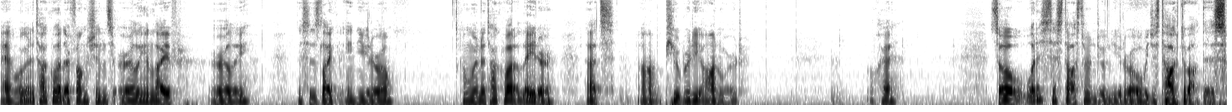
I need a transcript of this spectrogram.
And we're going to talk about their functions early in life. Early. This is like in utero. And we're going to talk about it later. That's um, puberty onward. Okay? So, what does testosterone do in utero? We just talked about this.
